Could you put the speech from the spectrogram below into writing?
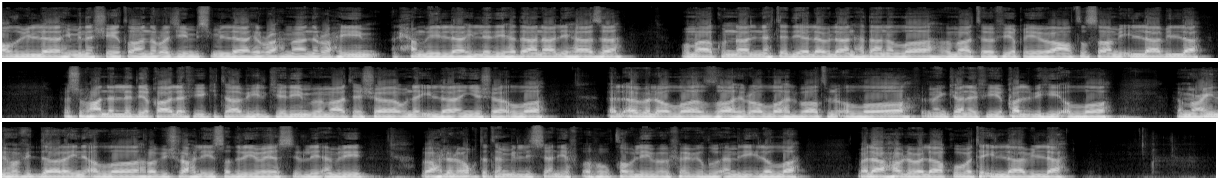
Euzu billahi mineşşeytanirracim. Bismillahirrahmanirrahim. Elhamdülillahi'llezî hedana li hâza ve mâ kunnâ linehtediye levlâ en hedanallah ve mâ tevfîkî ve i'tisâmi illâ billah. Ve subhanellezî kâle fî kitâbihil kerîm ve mâ teşâune illâ en yeşâallah. El evvelu Allah, zahiru Allah, el batinu Allah. Fe men kâne fî kalbihi Allah. Fe mu'inuhu fid dâreyni Allah. Rabbi şrah li sadri ve yessir li ve ahlul uqdeten min lisani yefkahu kavli ve fevvidu emri ilallah ve la havle ve la kuvvete illa billah.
